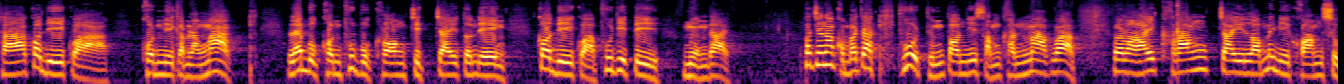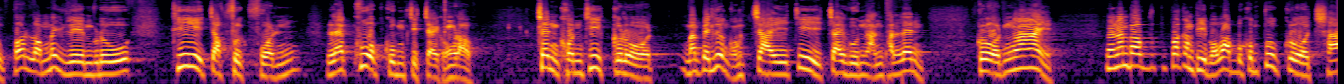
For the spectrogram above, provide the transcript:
ช้าก็ดีกว่า คนมีกำลังมาก และบุคคลผู้ปกครองจิตใจตนเอง ก็ดีกว่าผู้ที่ตีเมืองได้ พระเจ้าของพระเจ้าพูดถึงตอนนี้สำคัญมากว่าหลายครั้งใจเราไม่มีความสุข เพราะเราไม่เรียนรู้ที่จะฝึกฝนและควบคุมจิตใจของเรา เช่นคนที่โกรธมันเป็นเรื่องของใจที่ใจหุนหันพันเล่น โกรธง่ายดังนั้นพระพระคัมภีร์บอกว่าบุคคลผู้โกรธช้า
